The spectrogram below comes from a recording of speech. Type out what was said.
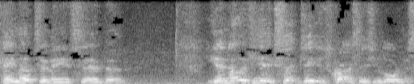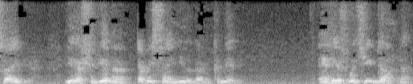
came up to me and said, uh, you know, if you accept Jesus Christ as your Lord and Savior, you are forgiven of every sin you have ever committed. And here's what you don't know.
